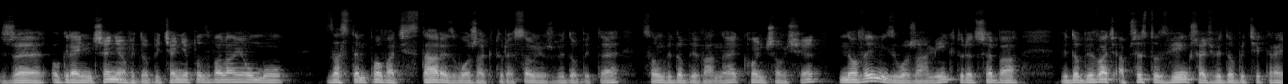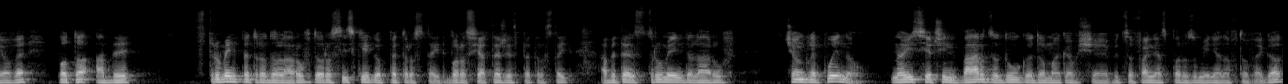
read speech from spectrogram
że ograniczenia wydobycia nie pozwalają mu zastępować stare złoża, które są już wydobyte, są wydobywane, kończą się nowymi złożami, które trzeba wydobywać, a przez to zwiększać wydobycie krajowe, po to, aby strumień petrodolarów do rosyjskiego Petrostate, bo Rosja też jest Petrostate, aby ten strumień dolarów ciągle płynął. No i Siecin bardzo długo domagał się wycofania z porozumienia naftowego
